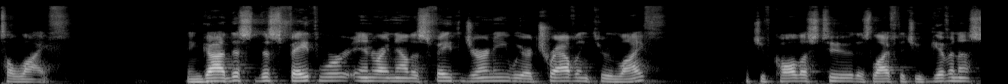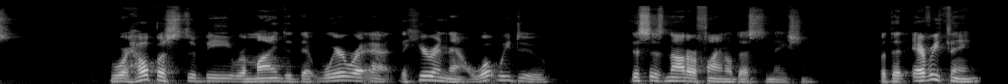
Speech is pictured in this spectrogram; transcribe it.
to life. And God, this, this faith we're in right now, this faith journey, we are traveling through life that you've called us to, this life that you've given us. Lord, help us to be reminded that where we're at, the here and now, what we do, this is not our final destination, but that everything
